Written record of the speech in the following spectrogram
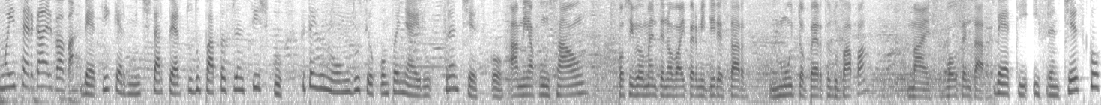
muy cerca del Papa. Betty quer muito estar perto do Papa Francisco, que tem o nome do seu companheiro, Francesco. A minha função possivelmente não vai permitir estar muito perto do Papa, mas vou tentar. Betty e Francesco,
